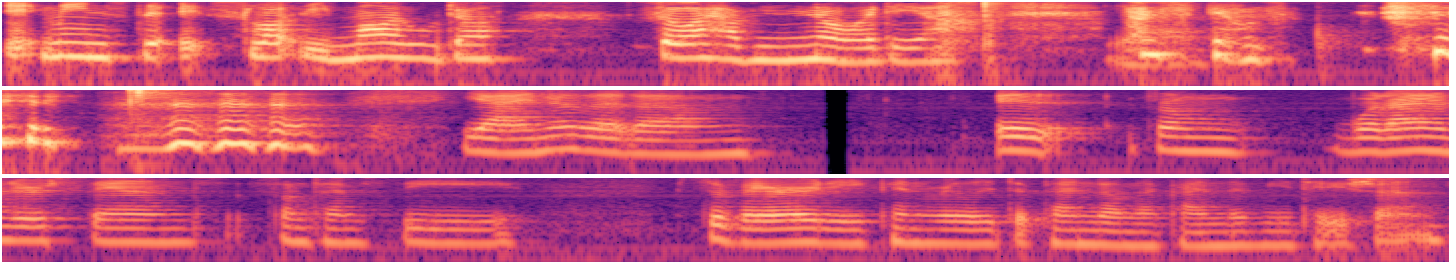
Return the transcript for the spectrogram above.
it means that it's slightly milder. So I have no idea. Yeah. I'm still. yeah, I know that um, it from what I understand, sometimes the severity can really depend on the kind of mutation.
